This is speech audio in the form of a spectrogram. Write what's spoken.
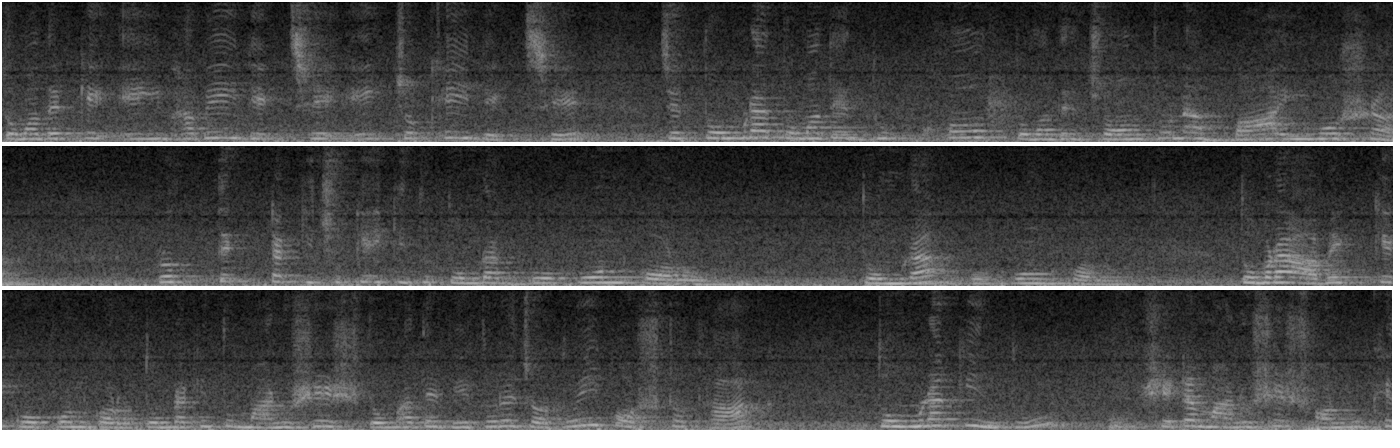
তোমাদেরকে এইভাবেই দেখছে, এই চোখেই দেখছে যে তোমরা তোমাদের দুঃখ, তোমাদের যন্ত্রণা বা ইমোশন প্রত্যেকটা কিছুকেই কিন্তু তোমরা গোপন করো। তোমরা গোপন করো। তোমরা আবেগকে গোপন করো। তোমরা কিন্তু মানুষের, তোমাদের ভেতরে যতই কষ্ট থাক, তোমরা কিন্তু সেটা মানুষের সম্মুখে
